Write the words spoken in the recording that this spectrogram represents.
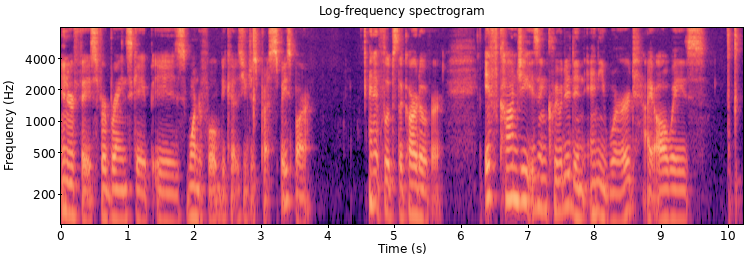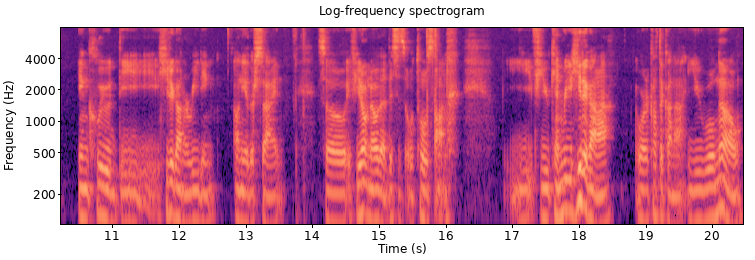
interface for Brainscape is wonderful because you just press spacebar and it flips the card over. If kanji is included in any word, I always include the hiragana reading on the other side. So if you don't know that this is otosan, if you can read hiragana or katakana, you will know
